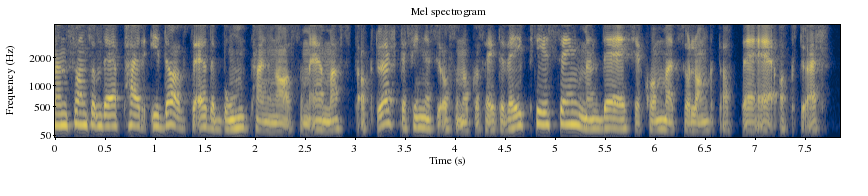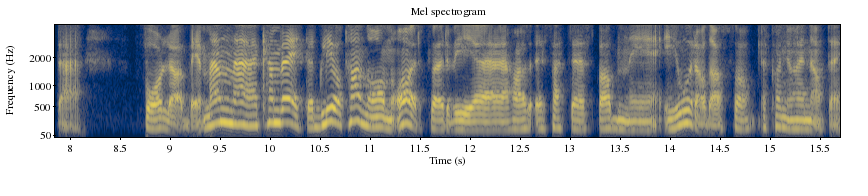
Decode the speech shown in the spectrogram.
men sånn som det er per i dag, så er det bompenger som er mest aktuelt. Det finnes jo også noe som heter veiprising, men det er ikke kommet så langt at det er aktuelt eh, foreløpig. Men eh, hvem vet, det blir å ta noen år før vi eh, setter spaden i, i, jorda, da. Så det kan jo hende at det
